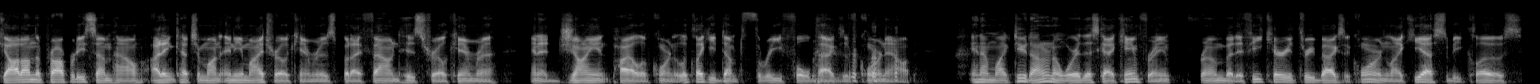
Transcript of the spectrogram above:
got on the property somehow. I didn't catch him on any of my trail cameras, but I found his trail camera and a giant pile of corn. It looked like he dumped three full bags of corn out. And I'm like, dude, I don't know where this guy came from from, but if he carried three bags of corn, like he has to be close.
